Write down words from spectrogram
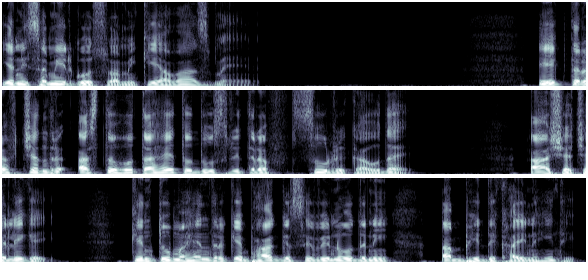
यानी समीर गोस्वामी की आवाज़ में। एक तरफ़ चंद्र अस्त होता है तो दूसरी तरफ़ सूर्य का उदय। आशा चली गई, किंतु महेंद्र के भाग्य से विनोदनी अब भी दिखाई नहीं थी।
